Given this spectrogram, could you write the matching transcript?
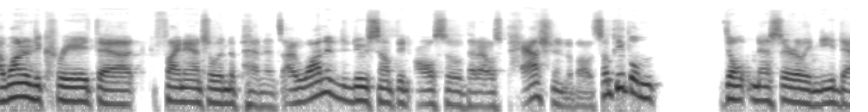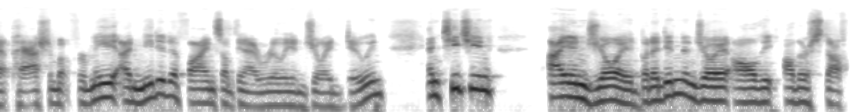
I wanted to create that financial independence. I wanted to do something also that I was passionate about. Some people don't necessarily need that passion, but for me, I needed to find something I really enjoyed doing. And teaching, I enjoyed, but I didn't enjoy all the other stuff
